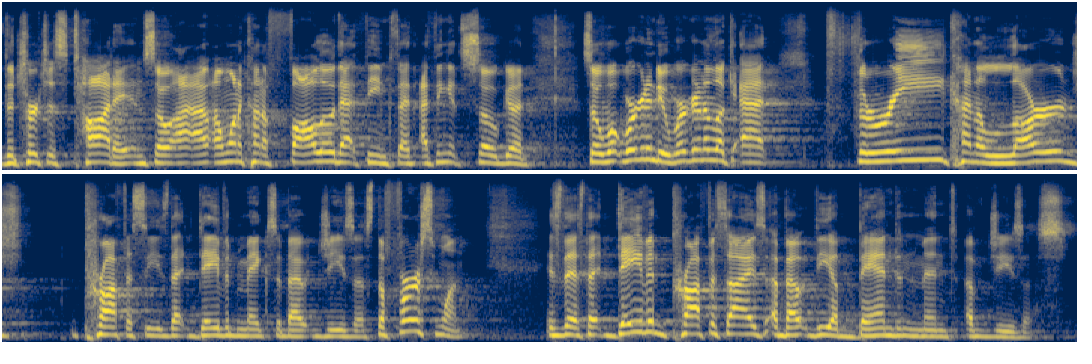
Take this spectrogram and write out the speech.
the church has taught it. And so I, I want to kind of follow that theme because I, I think it's so good. So, what we're going to do, we're going to look at three kind of large prophecies that David makes about Jesus. The first one is this that David prophesies about the abandonment of Jesus.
